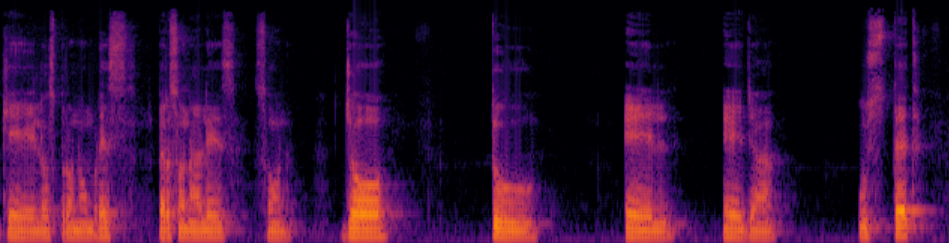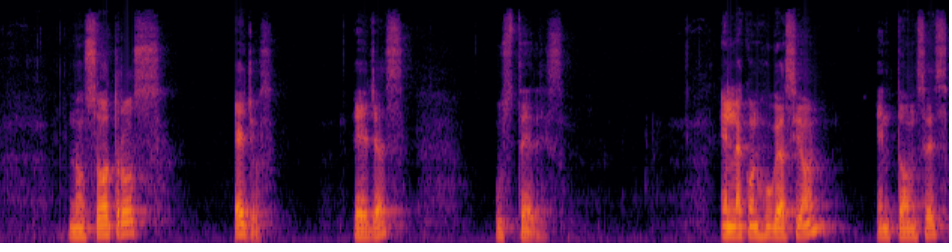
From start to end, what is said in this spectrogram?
que los pronombres personales son yo, tú, él, ella, usted, nosotros, ellos, ellas, ustedes. En la conjugación, entonces,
